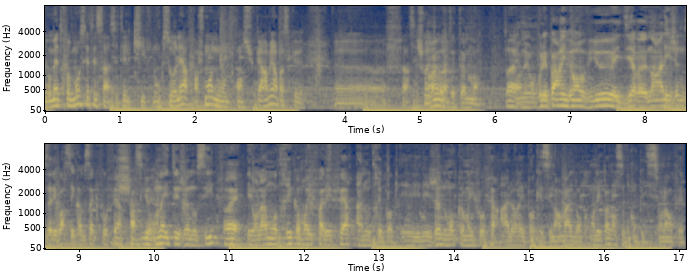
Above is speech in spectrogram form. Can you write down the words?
le maître mot, c'était ça, c'était le kiff. Donc solaire, franchement, nous on le prend super bien parce que enfin, c'est chouette. Ouais, quoi. ouais, totalement. Ouais. On, on voulait pas arriver en vieux et dire euh, non les jeunes vous allez voir c'est comme ça qu'il faut faire parce qu'on a été jeunes aussi. Ouais. et on a montré comment il fallait faire à notre époque. Et les jeunes montrent comment il faut faire à leur époque et c'est normal. Donc on n'est pas dans cette compétition là en fait.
